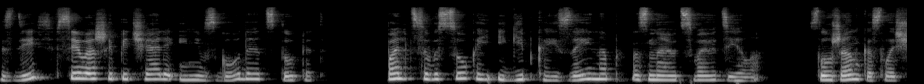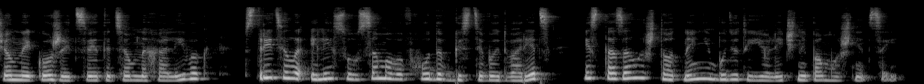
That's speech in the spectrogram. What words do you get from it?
здесь все ваши печали и невзгоды отступят. Пальцы высокой и гибкой Зейнаб знают свое дело. Служанка с лощенной кожей цвета темных оливок встретила Элису у самого входа в гостевой дворец и сказала, что отныне будет ее личной помощницей.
